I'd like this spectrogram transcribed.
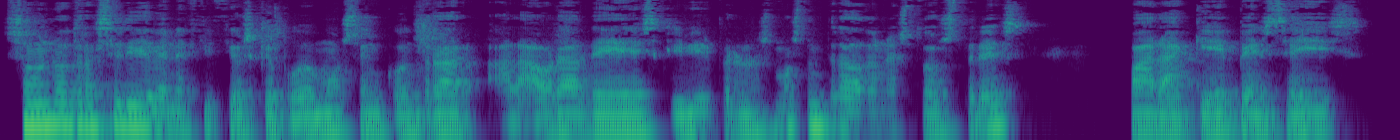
Son otra serie de beneficios que podemos encontrar a la hora de escribir, pero nos hemos centrado en estos tres para que penséis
